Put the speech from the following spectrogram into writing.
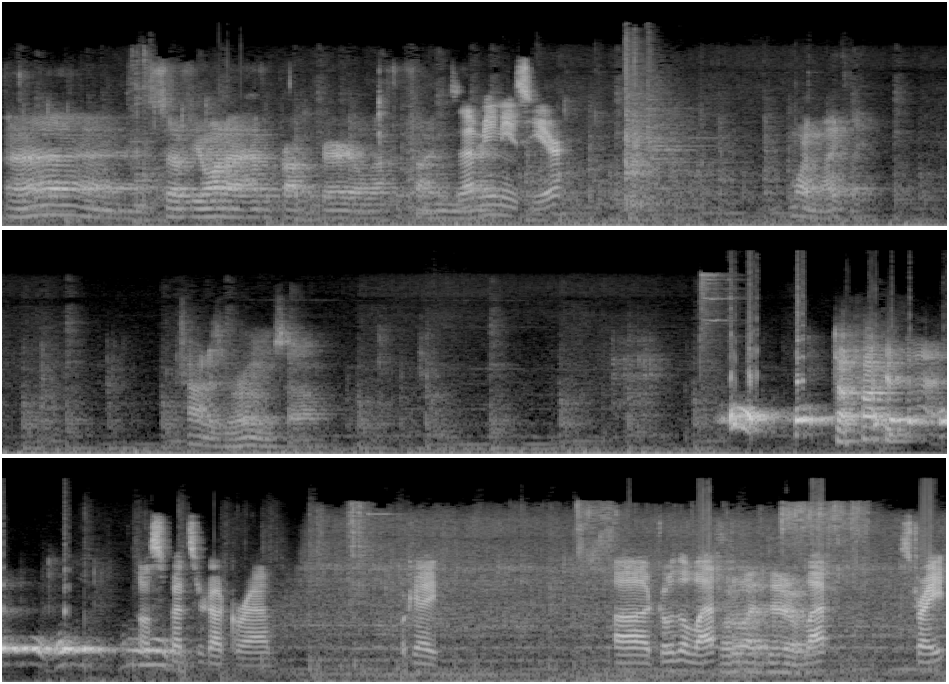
Ah, so if you want to have a proper burial, we'll have to find him Does that there. mean he's here? More than likely. Found his room, so. The fuck is that? Oh, Spencer got grabbed. Okay. Uh, go to the left. What do I do? Left. Straight.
